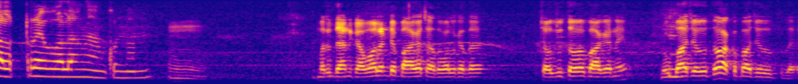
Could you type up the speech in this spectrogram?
కలెక్టర్ ఇవ్వాలని అనుకున్నాను. మరి దానికి అవ్వాలంటే బాగా చదవాలి కదా. చదువుతావా బాగానే? నువ్వు బాగా చదువుతావు అక్క బాగా చదువుతుందా?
